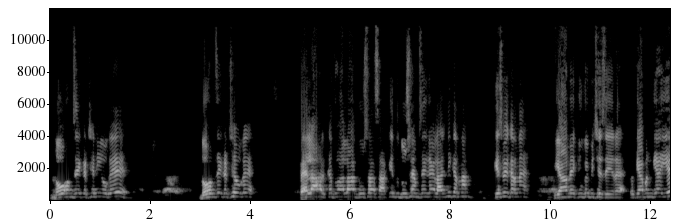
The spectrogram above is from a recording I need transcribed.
دو حمزے اکٹھے نہیں ہو گئے۔ دو حمزے اکٹھے ہو گئے۔ پہلا حرکت والا، دوسرا ساکن، تو دوسرے حمزے کا علاج نہیں کرنا۔ کس میں کرنا ہے؟ یا میں کیونکہ پیچھے زیر ہے؟ تو کیا بن گیا یہ؟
